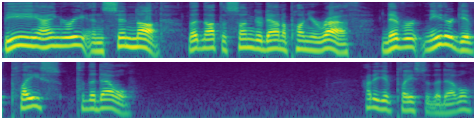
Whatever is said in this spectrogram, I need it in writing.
Be angry and sin not. Let not the sun go down upon your wrath, Never, neither give place to the devil. How do you give place to the devil?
